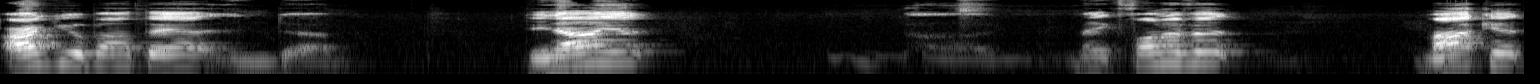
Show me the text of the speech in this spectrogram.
argue about that and uh, deny it, uh, make fun of it, mock it.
